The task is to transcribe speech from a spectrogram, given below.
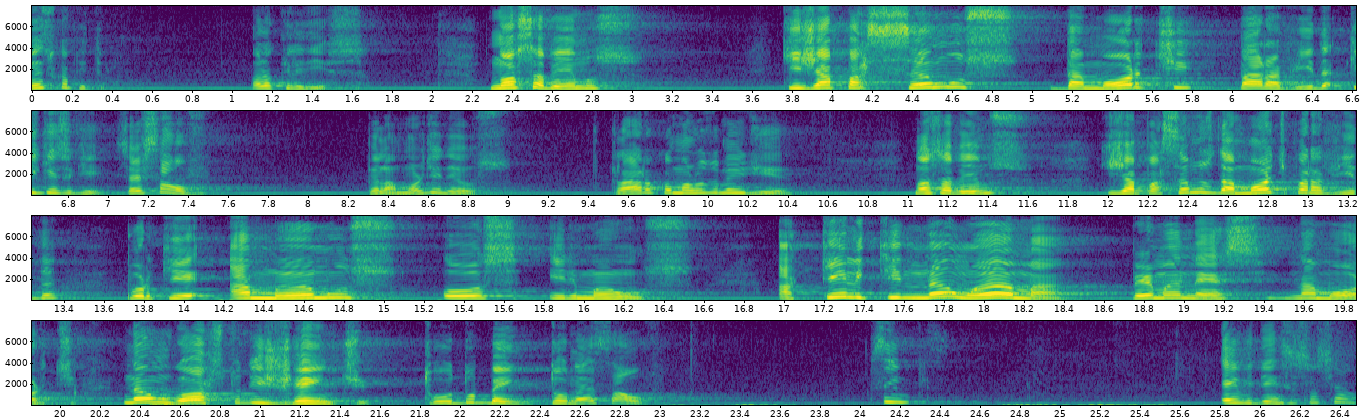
Mesmo capítulo. Olha o que ele diz. Nós sabemos que já passamos da morte para a vida. O que, é isso aqui? Ser salvo. Pelo amor de Deus. Claro como a luz do meio-dia. Nós sabemos que já passamos da morte para a vida porque amamos os irmãos. Aquele que não ama permanece na morte. Não gosto de gente. Tudo bem, tu não é salvo. Simples. Evidência social.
